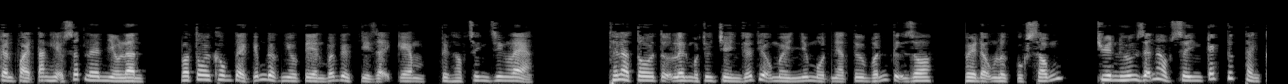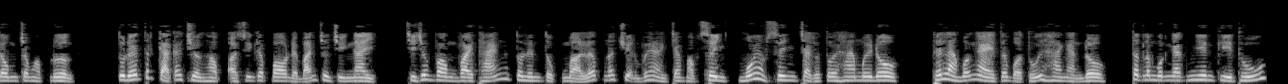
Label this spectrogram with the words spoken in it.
cần phải tăng hiệu suất lên nhiều lần, và tôi không thể kiếm được nhiều tiền với việc chỉ dạy kèm từng học sinh riêng lẻ. Thế là tôi tự lên một chương trình giới thiệu mình như một nhà tư vấn tự do về động lực cuộc sống, chuyên hướng dẫn học sinh cách thức thành công trong học đường. Tôi đến tất cả các trường học ở Singapore để bán chương trình này. Chỉ trong vòng vài tháng tôi liên tục mở lớp nói chuyện với hàng trăm học sinh, mỗi học sinh trả cho tôi 20 đô, thế là mỗi ngày tôi bỏ túi 2.000 đô. Thật là một ngạc nhiên kỳ thú,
